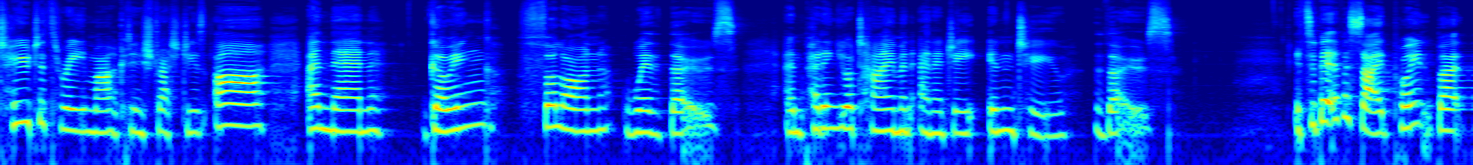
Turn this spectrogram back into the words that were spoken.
two to three marketing strategies are, and then going full on with those and putting your time and energy into those. It's a bit of a side point, but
